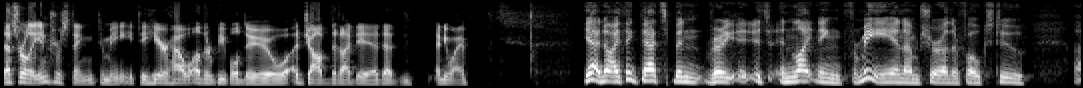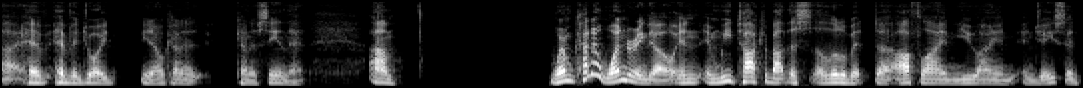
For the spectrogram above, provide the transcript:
that's really interesting to me to hear how other people do a job that I did. And anyway, yeah, no, I think that's been very it's enlightening for me, and I'm sure other folks too uh, have have enjoyed you know kind of kind of seeing that. Um, what I'm kind of wondering though, and and we talked about this a little bit uh, offline, you, I, and, and Jason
